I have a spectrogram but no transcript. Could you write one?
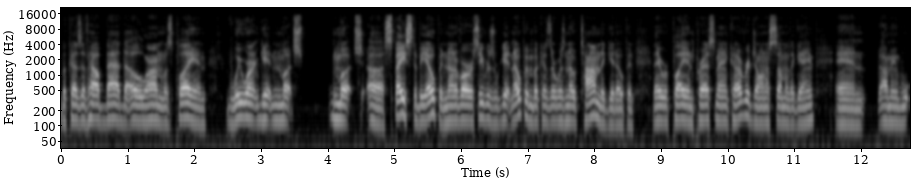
because of how bad the O line was playing, we weren't getting much much uh, space to be open. None of our receivers were getting open because there was no time to get open. They were playing press man coverage on us some of the game, and I mean w-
